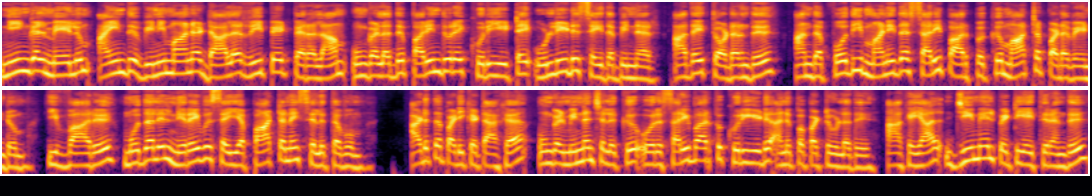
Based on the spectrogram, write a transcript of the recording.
நீங்கள் மேலும் ஐந்து வினிமான டாலர் ரீபேட் பெறலாம் உங்களது பரிந்துரை குறியீட்டை உள்ளீடு செய்த பின்னர். அதைத் தொடர்ந்து அந்த பொதி மனித சரிபார்ப்புக்கு மாற்றப்பட வேண்டும். இவ்வாறு முதலில் நிறைவு செய்ய பாட்டனை செலுத்தவும். அடுத்த படிக்கட்டாக உங்கள் மின்னஞ்சலுக்கு ஒரு சரிபார்ப்பு குறியீடு அனுப்பப்பட்டுள்ளது. ஆகையால் ஜிமெயில் பெட்டியை திறந்து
